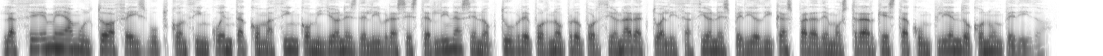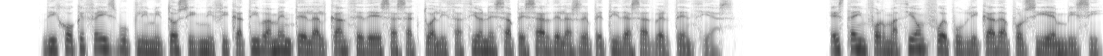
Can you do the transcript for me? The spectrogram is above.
La CMA multó a Facebook con 50,5 millones de libras esterlinas en octubre por no proporcionar actualizaciones periódicas para demostrar que está cumpliendo con un pedido. Dijo que Facebook limitó significativamente el alcance de esas actualizaciones a pesar de las repetidas advertencias. Esta información fue publicada por CNBC.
